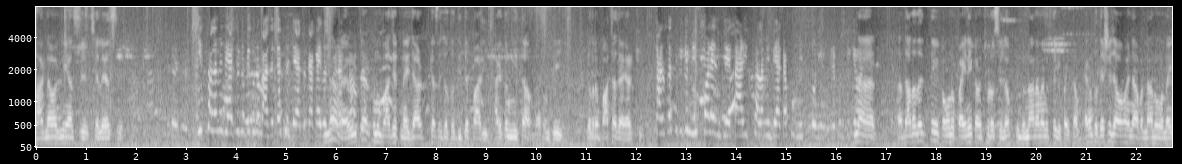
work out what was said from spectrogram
ভাগনা ভাগ্নি আছে ছেলে আছে। ঈদ সালামি দেওয়ার জন্য কি কোনো বাজেট আছে যে এত টাকা এবার না না ওইটার কোনো বাজেট নাই। যার কাছে যত দিতে পারি আগে তো নিতাম এখন দেই। যতটা বাঁচা যায় আর কি। কারোর কাছ থেকে কি মিস করেন যে তার ঈদ সালামি দেওয়াটা খুব মিস করি? এরকম কি কেউ না? দাদা দাদির থেকে কখনো পাইনি কারণ ছোট ছিলাম কিন্তু নানা নানুর থেকে পাইতাম। এখন তো দেশে যাওয়া হয় না আবার নানুও নাই।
